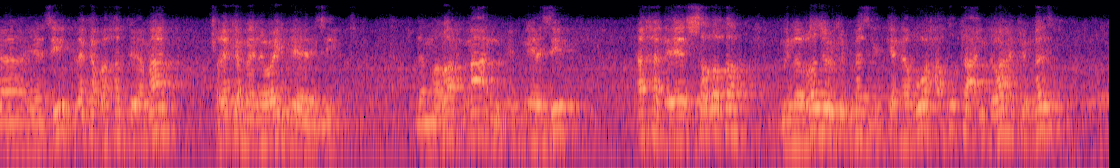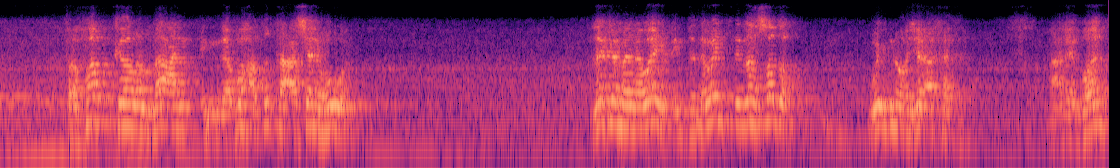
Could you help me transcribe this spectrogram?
يا يزيد لك ما أخذت يا معد. ركب يا يزيد. لما راح مع ابن يزيد أخذ إيه الصدقة من الرجل في المسجد. كان أبوه حطتها عند واحد في المسجد. ففكر معا إن أبوه حطتها عشان هو. لك ما نويت. أنت نويت لله صدقة وابنه جاء أخذها. معنى إخوان؟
